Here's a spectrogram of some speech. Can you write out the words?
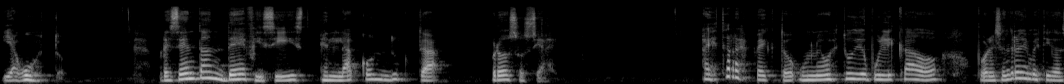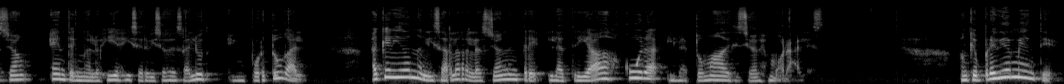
y a gusto. Presentan déficits en la conducta prosocial. A este respecto, un nuevo estudio publicado por el Centro de Investigación en Tecnologías y Servicios de Salud en Portugal ha querido analizar la relación entre la triada oscura y la toma de decisiones morales. Aunque previamente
